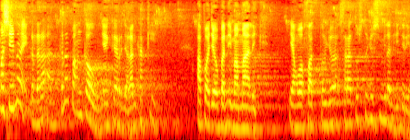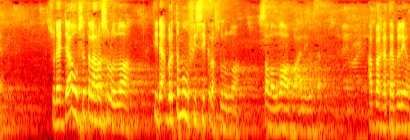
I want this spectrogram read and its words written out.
masih naik kendaraan, kenapa engkau nyeker jalan kaki? Apa jawaban Imam Malik yang wafat 179 Hijriah? Sudah jauh setelah Rasulullah tidak bertemu fisik Rasulullah sallallahu alaihi wasallam. Apa kata beliau?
